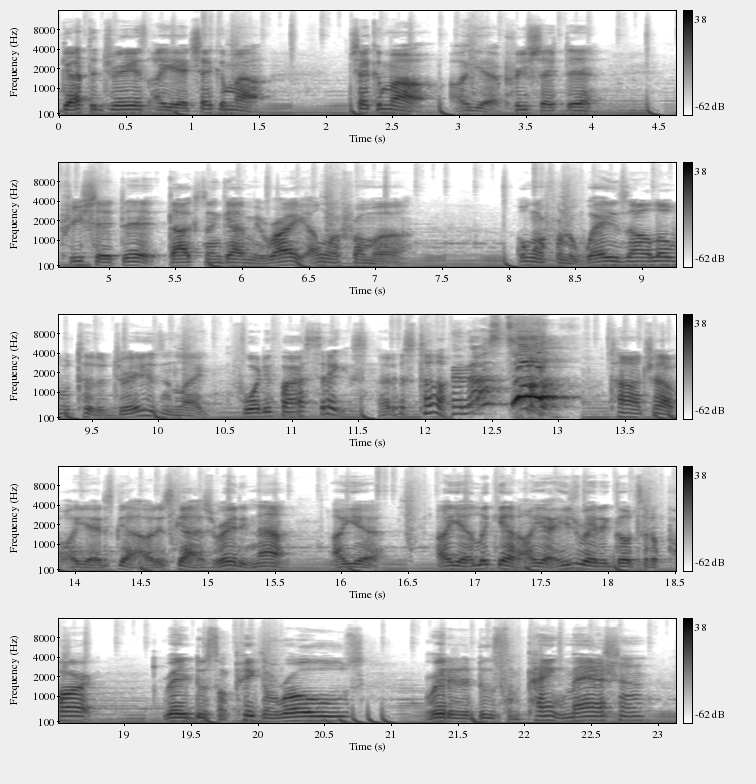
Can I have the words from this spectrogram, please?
Got the dreads. Oh yeah, check them out. Check them out. Oh yeah, appreciate that. Appreciate that. Docs done got me right. I went from a I went from the waves all over to the dreads in like 45 seconds. Now that's tough. And that's tough. Time travel. Oh yeah, this guy. Oh, this guy's ready now. Oh yeah. Oh yeah. Look at him. Oh yeah. He's ready to go to the park. Ready to do some pick and rolls. Ready to do some paint mashing.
